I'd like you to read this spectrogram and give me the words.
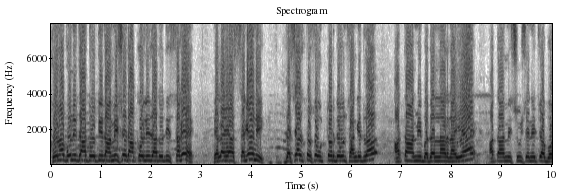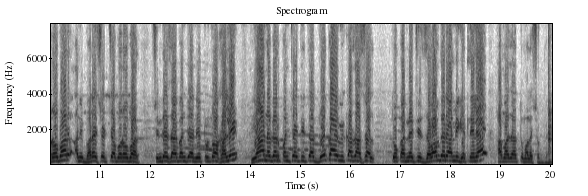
फोनाफोनी जात होती आमिष दाखवली जात होती सगळे याला ह्या सगळ्यांनी जशाच तसं उत्तर देऊन सांगितलं. आता आम्ही बदलणार नाही आहे आता आम्ही शिवसेनेच्या बरोबर आणि भरत शेठच्या बरोबर शिंदे साहेबांच्या नेतृत्वाखाली या नगरपंचायतीचा जो काय विकास असेल तो करण्याची जबाबदारी आम्ही घेतलेली आहे. हा माझा तुम्हाला शब्द आहे.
